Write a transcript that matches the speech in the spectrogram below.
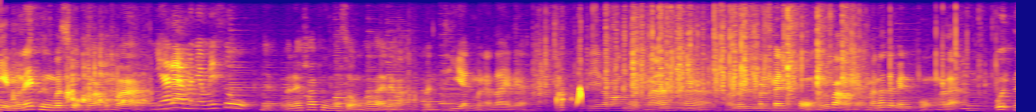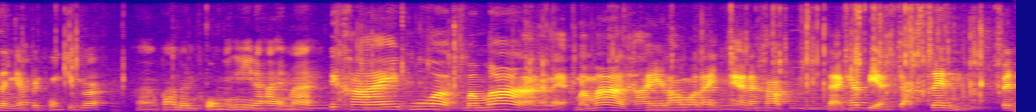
กลิ่นมันไม่พึงประสงค์อะผมว่าอย่างเงี้ยแหละมันยังไม่สุกเนี่ยมันไม่ค่อยพึงประสงค์เท่าไหร่เลยว่ะเหมือนเทียนเหมือนอะไรเลยอะนี่ระวังหกนะอ่ามันเป็นมันเป็นผงหรือเปล่าเนี่ยมันน่าจะเป็นผงอะแหละอุ๊ยนั่นไงเป็นผงจริงด้วย อ่าการเป็นผงอย่างนี้นะฮะเห็นไหมคล้ายๆพวกมาม่านั่นแหละมาม่าไทยเราอะไรอย่างเงี้ยนะครับ แต่แค่เปลี่ยนจากเส้นเป็น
